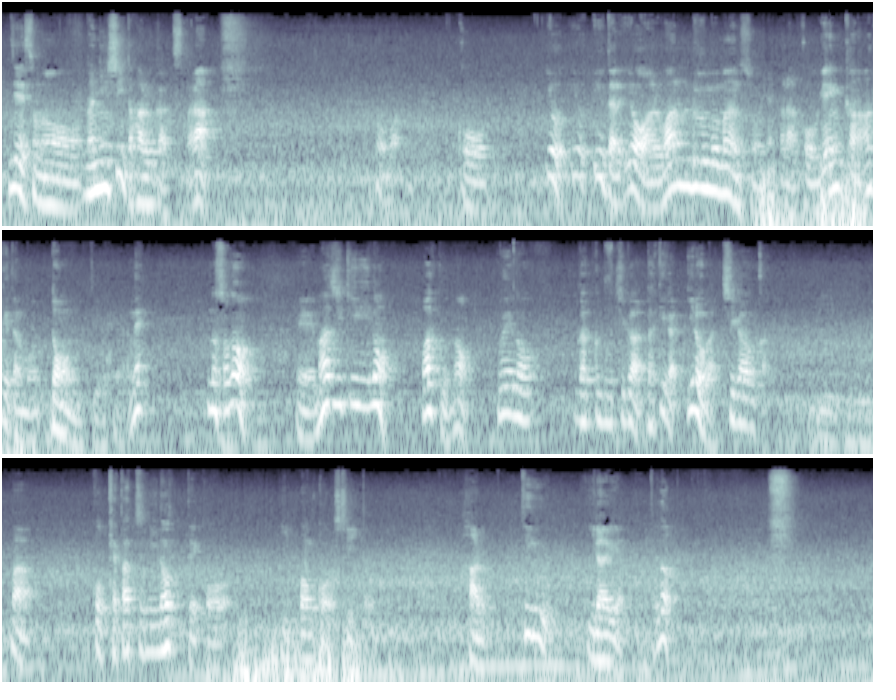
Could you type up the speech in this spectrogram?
でその何にシート貼るかっつったらこうよよ言うたら要はワンルームマンションやからこう玄関開けたらもうドンっていう部屋ね。のその、えー間仕切りの枠の上の額縁がだけが色が違うから。まあこう脚立に乗ってこう一本こうシート貼るっていう依頼やったけど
